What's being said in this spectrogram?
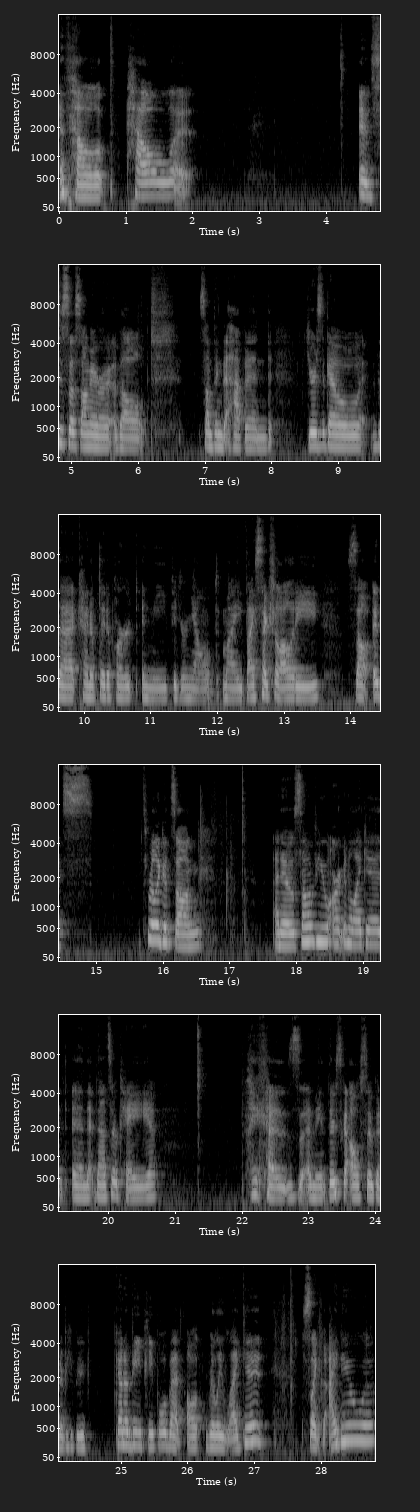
about how it's just a song I wrote about something that happened years ago that kind of played a part in me figuring out my bisexuality. So it's it's a really good song. I know some of you aren't gonna like it, and that's okay. Because I mean, there's also gonna be gonna be people that all really like it, just like I do.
